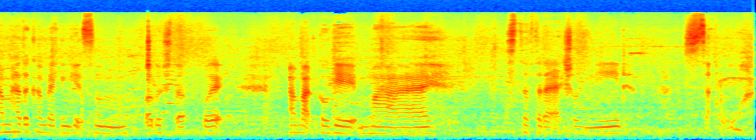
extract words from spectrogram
I'm gonna have to come back and get some other stuff, but I'm about to go get my stuff that I actually need. So, I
